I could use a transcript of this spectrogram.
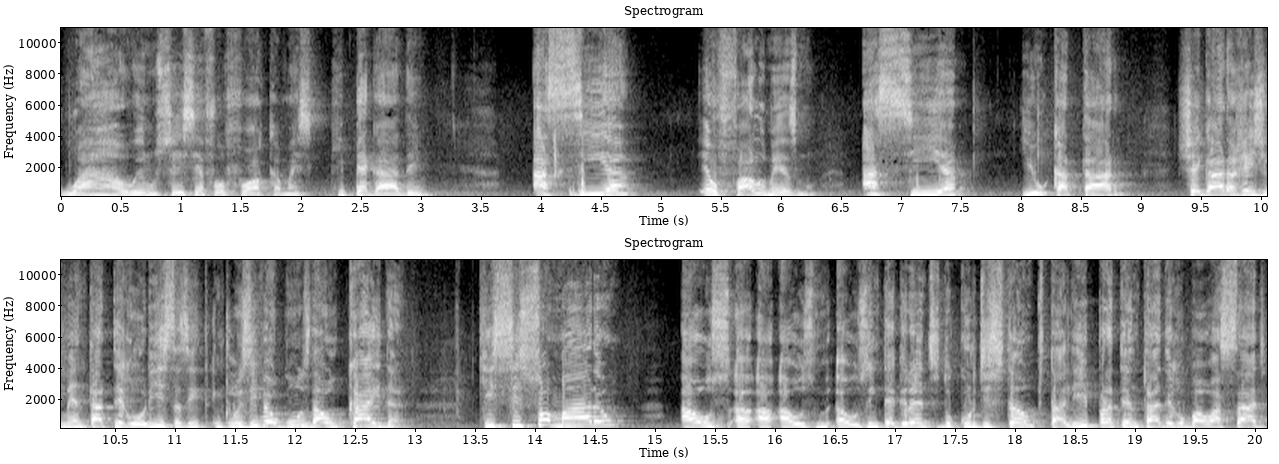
Uau, eu não sei se é fofoca, mas que pegada, hein? A CIA, eu falo mesmo, a CIA e o Catar chegaram a regimentar terroristas, inclusive alguns da Al-Qaeda, que se somaram aos, aos, aos, integrantes do Kurdistão que está ali para tentar derrubar o Assad.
